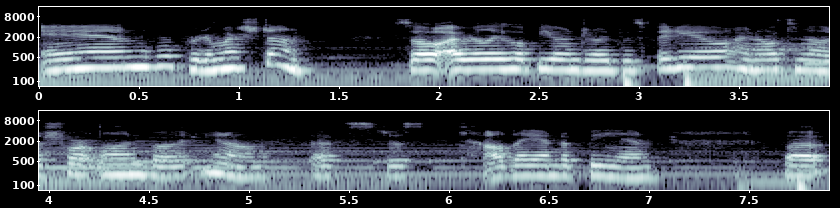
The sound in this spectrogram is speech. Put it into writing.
And we're pretty much done. So I really hope you enjoyed this video. I know it's another short one, but you know, that's just how they end up being. But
